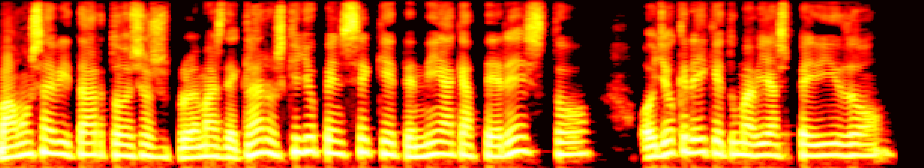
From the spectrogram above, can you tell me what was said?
vamos a evitar todos esos problemas de, claro, es que yo pensé que tenía que hacer esto, o yo creí que tú me habías pedido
